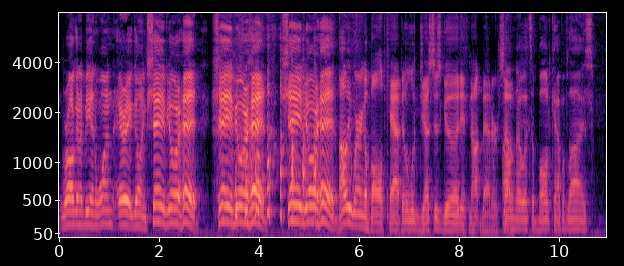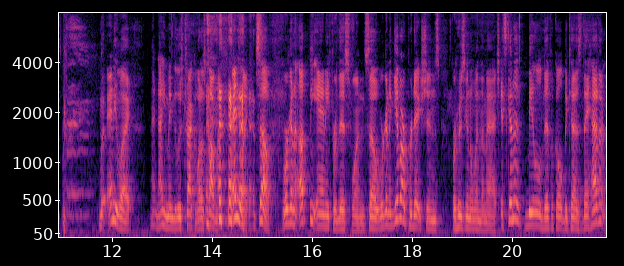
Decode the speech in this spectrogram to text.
we're all gonna be in one area going, shave your head, shave your head, shave your head. I'll be wearing a bald cap. It'll look just as good, if not better. So, Oh no, it's a bald cap of lies. but anyway, now you made me lose track of what I was talking about. anyway, so we're gonna up the ante for this one. So we're gonna give our predictions for who's gonna win the match. It's gonna be a little difficult because they haven't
